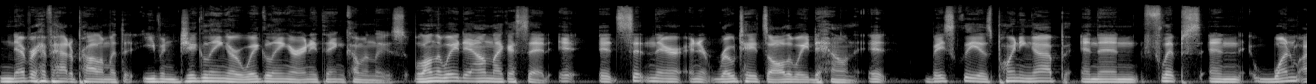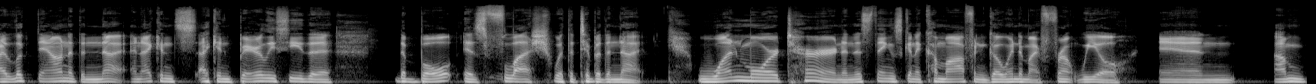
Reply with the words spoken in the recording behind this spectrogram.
never have had a problem with it, even jiggling or wiggling or anything coming loose. Well, on the way down, like I said, it it's sitting there and it rotates all the way down. It basically is pointing up and then flips and one I look down at the nut and I can I can barely see the the bolt is flush with the tip of the nut. One more turn and this thing's going to come off and go into my front wheel and I'm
